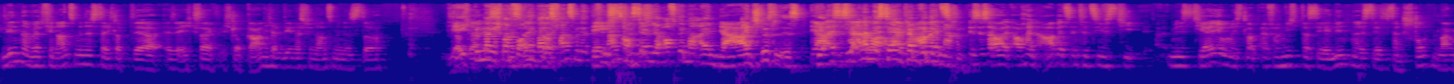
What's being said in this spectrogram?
Lindner wird Finanzminister. Ich glaube, der, also ehrlich gesagt, ich glaube gar nicht an den als Finanzminister. Ja, glaub, ich bin mal gespannt, vor allem, weil das ich- Finanzministerium nicht- ja oft immer ein, Ja. ein Schlüssel ist. Ja, die, es ist die ja anderen Ministerien auch können ein wenig Arbeits- machen. Es ist auch ein arbeitsintensives Ministerium und ich glaube einfach nicht, dass der Lindner ist, der sich dann stundenlang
